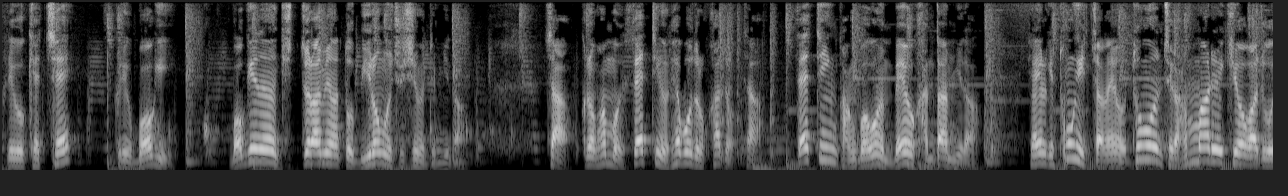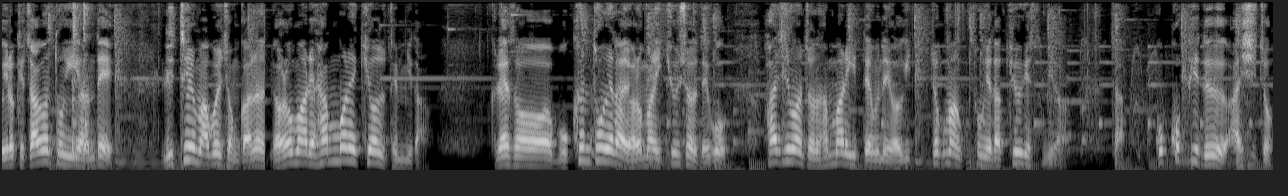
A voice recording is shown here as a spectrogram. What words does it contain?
그리고 개체 그리고 먹이 먹이는 깃줄하면 또 미럼을 주시면 됩니다. 자 그럼 한번 세팅을 해보도록 하죠. 자 세팅 방법은 매우 간단합니다. 그냥 이렇게 통이 있잖아요. 통은 제가 한 마리를 키워가지고 이렇게 작은 통이긴 한데 리틀 마블 정가는 여러 마리 한 번에 키워도 됩니다. 그래서 뭐 큰 통에다 여러 마리 키우셔도 되고 하지만 저는 한 마리이기 때문에 여기 조그만 통에다 키우겠습니다. 자 코코피드 아시죠?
